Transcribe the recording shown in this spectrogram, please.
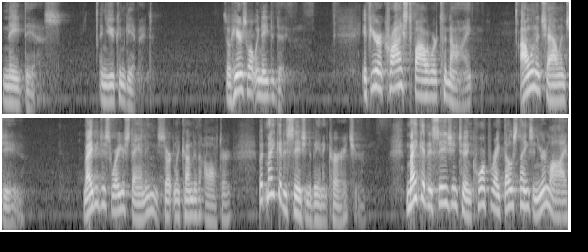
need this. And you can give it. So here's what we need to do. If you're a Christ follower tonight, I want to challenge you. Maybe just where you're standing, you certainly come to the altar, but make a decision to be an encourager. Make a decision to incorporate those things in your life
